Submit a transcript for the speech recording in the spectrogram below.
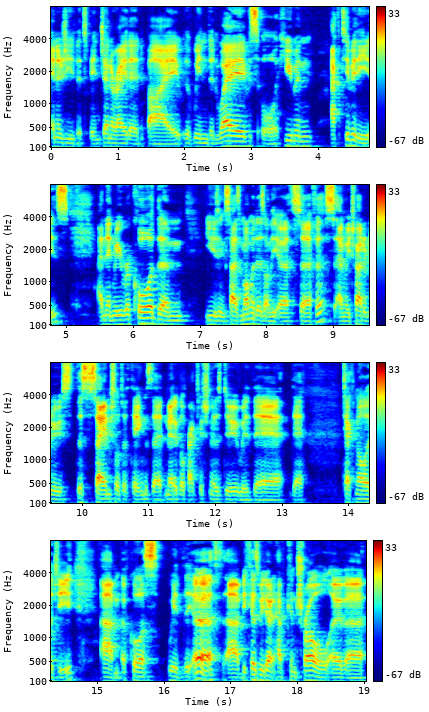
energy that's been generated by the wind and waves or human activities, and then we record them using seismometers on the Earth's surface, and we try to do the same sort of things that medical practitioners do with their their technology. Um, of course, with the Earth, uh, because we don't have control over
